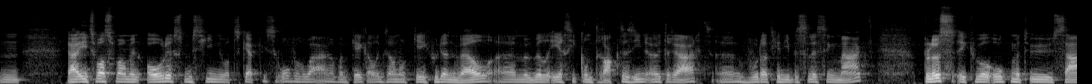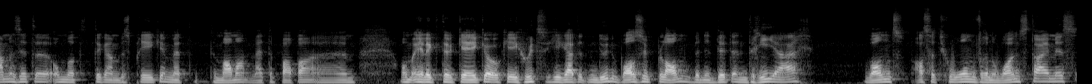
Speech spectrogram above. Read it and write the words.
Een, ja, iets was waar mijn ouders misschien wat sceptischer over waren. Van kijk Alexander, oké, goed en wel. we willen eerst die contracten zien uiteraard, voordat je die beslissing maakt. Plus, ik wil ook met u samen zitten om dat te gaan bespreken met de mama, met de papa. Ehm, om eigenlijk te kijken, oké goed, je gaat het doen. Wat is uw plan binnen dit en drie jaar? Want als het gewoon voor een one-time is,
